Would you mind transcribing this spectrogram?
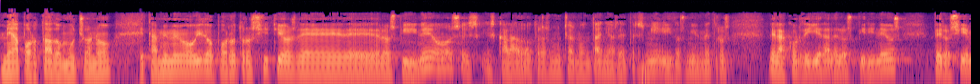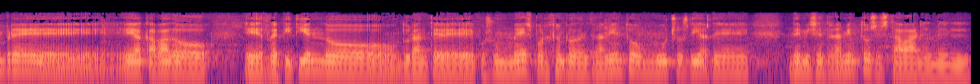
me ha aportado mucho, ¿no? También me he movido por otros sitios de, los Pirineos, he escalado otras muchas montañas de 3.000 y 2.000 metros de la cordillera de los Pirineos, pero siempre he acabado eh, repitiendo durante pues un mes, por ejemplo, de entrenamiento, muchos días de, mis entrenamientos estaban en el,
